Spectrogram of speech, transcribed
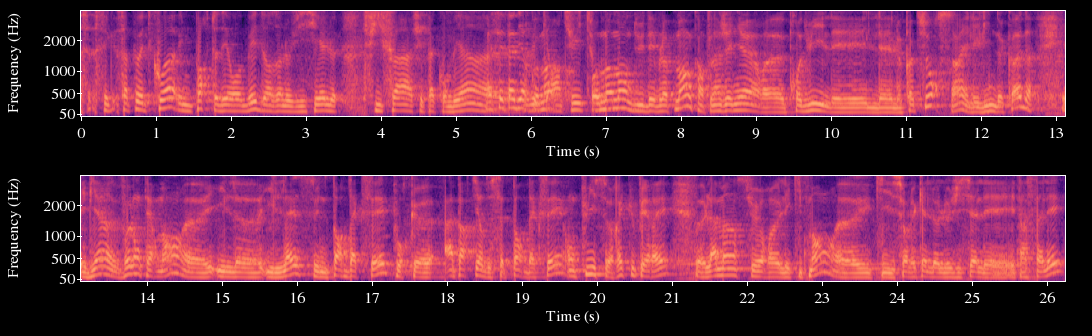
ça peut être quoi une porte dérobée dans un logiciel FIFA, je ne sais pas combien bah, C'est-à-dire qu'au au moment du développement, quand l'ingénieur euh, produit le code source hein, et les lignes de code, eh bien volontairement, il, il laisse une porte d'accès pour que, à partir de cette porte d'accès, on puisse récupérer euh, la main sur euh, l'équipement euh, sur lequel le logiciel est, installé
